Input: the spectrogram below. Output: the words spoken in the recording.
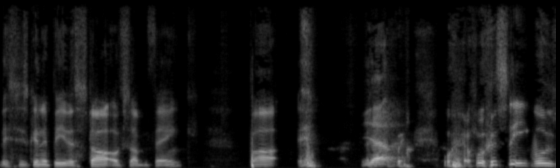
this is going to be the start of something. But Yeah. we'll see. We'll,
